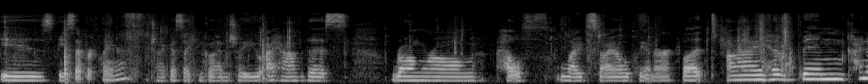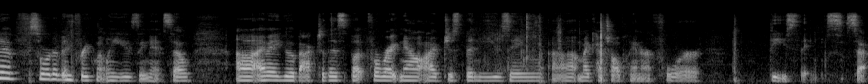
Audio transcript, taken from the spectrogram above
is a separate planner, which I guess I can go ahead and show you. I have this Wrong Wrong Health Lifestyle Planner, but I have been kind of sort of infrequently using it, so uh, I may go back to this, but for right now I've just been using uh, my catch-all planner for these things. So,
